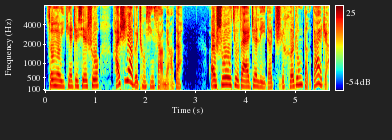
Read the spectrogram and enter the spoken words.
总有一天这些书还是要被重新扫描的，而书就在这里的纸盒中等待着。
